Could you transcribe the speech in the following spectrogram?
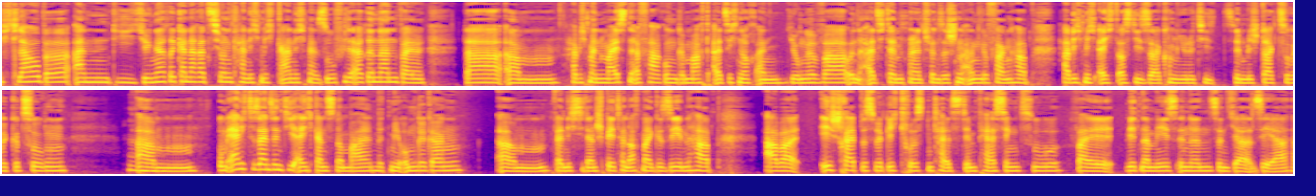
Ich glaube, an die jüngere Generation kann ich mich gar nicht mehr so viel erinnern, weil da ähm, habe ich meine meisten Erfahrungen gemacht, als ich noch ein Junge war und als ich dann mit meiner Transition angefangen habe, habe ich mich echt aus dieser Community ziemlich stark zurückgezogen. Mhm. Ähm, um ehrlich zu sein, sind die eigentlich ganz normal mit mir umgegangen, ähm, wenn ich sie dann später nochmal gesehen habe. Aber ich schreibe das wirklich größtenteils dem Passing zu, weil VietnamesInnen sind ja sehr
